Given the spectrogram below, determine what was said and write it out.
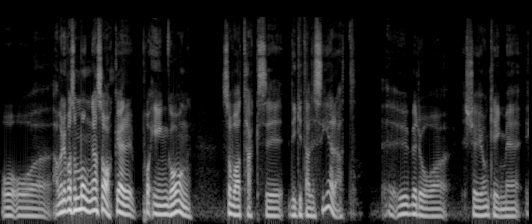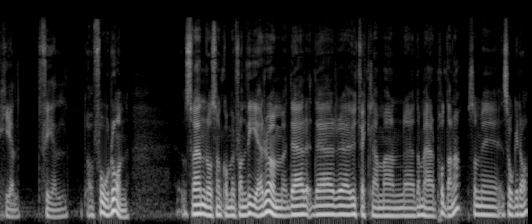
och, och, ja, men det var så många saker på en gång som var taxi digitaliserat. Eh, Uber då kör ju omkring med helt fel fordon. Sven då som kommer från Lerum, där, där eh, utvecklar man de här poddarna som ni såg idag.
